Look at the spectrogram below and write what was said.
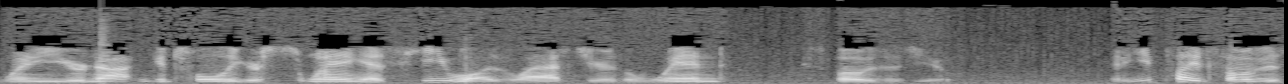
when you're not in control of your swing, as he was last year, the wind exposes you. And he played some of his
